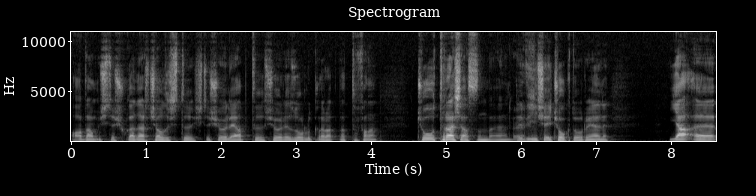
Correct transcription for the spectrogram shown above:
adam işte şu kadar çalıştı, işte şöyle yaptı, şöyle zorluklar atlattı falan. Çoğu tıraş aslında yani. Tıraş. Dediğin şey çok doğru. Yani ya e,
